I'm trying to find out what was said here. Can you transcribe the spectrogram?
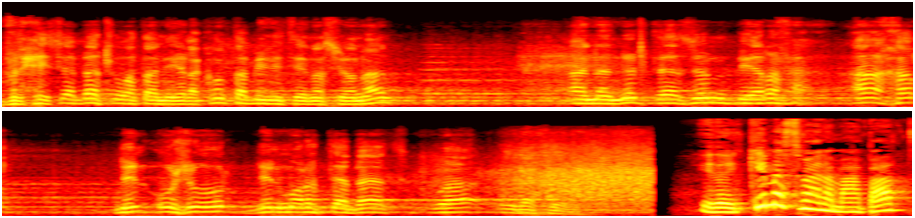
في الحسابات الوطنية لا كونتابيليتي ناسيونال أنا نلتزم برفع آخر للأجور للمرتبات وإلى آخره. إذا كما سمعنا مع بعض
